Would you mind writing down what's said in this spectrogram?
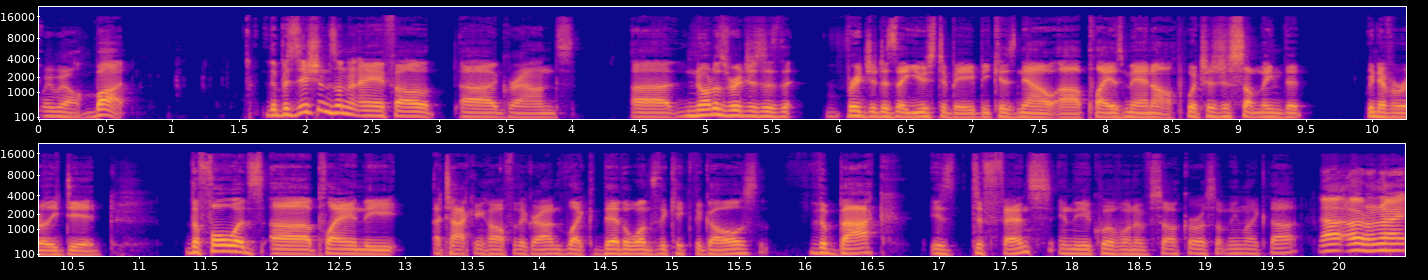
We will. But the positions on an AFL uh, ground uh, not as rigid as the, rigid as they used to be because now uh, players man up, which is just something that we never really did. The forwards uh, play in the attacking half of the ground, like they're the ones that kick the goals. The back is defense in the equivalent of soccer or something like that. No, hold on, no.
